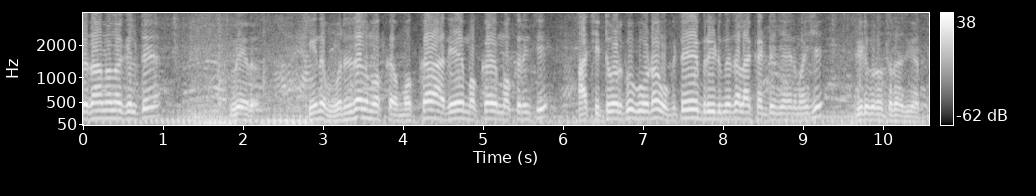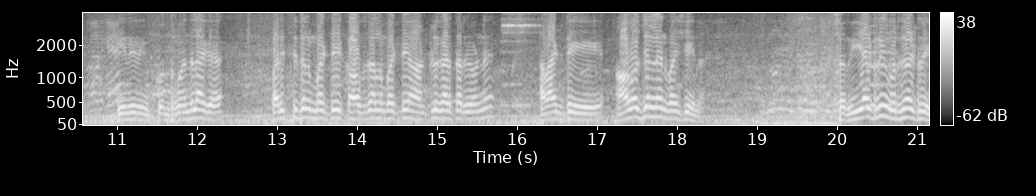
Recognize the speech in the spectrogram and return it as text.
విధానంలోకి వెళ్తే వేరు. ఈయన ఒరిజినల్ మొక్క మొక్క అదే మొక్క మొక్క నుంచి ఆ చెట్టు వరకు కూడా ఒకటే బ్రీడ్ మీద అలా కంటిన్యూ అయిన మనిషి గిడుగు రుద్రరాజు గారు. ఈయన కొంతమందిలాగా పరిస్థితులను బట్టి కాపుదలను బట్టి అంట్లు కడతారు చూడండి. అలాంటి ఆలోచన లేని మనిషి ఈయన. So real tree original tree.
